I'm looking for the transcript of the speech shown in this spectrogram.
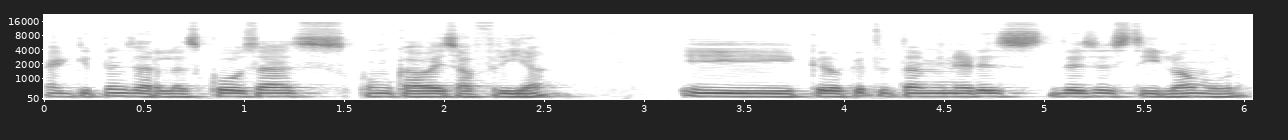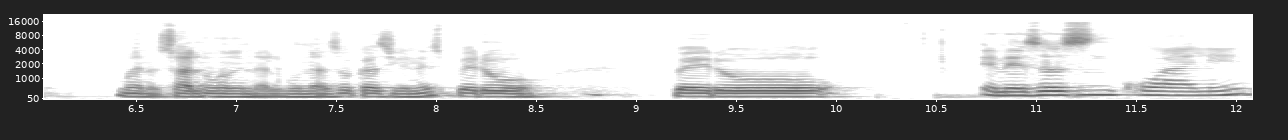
hay que pensar las cosas con cabeza fría y creo que tú también eres de ese estilo, amor. Bueno, salvo en algunas ocasiones, pero, pero en esas... ¿Cuáles?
